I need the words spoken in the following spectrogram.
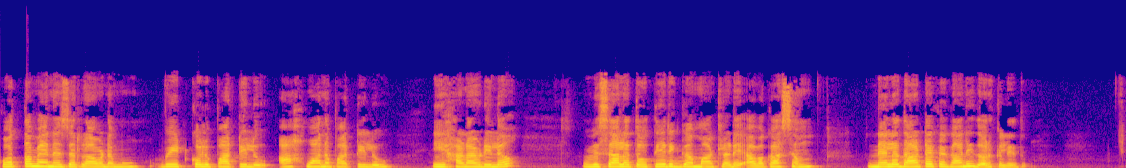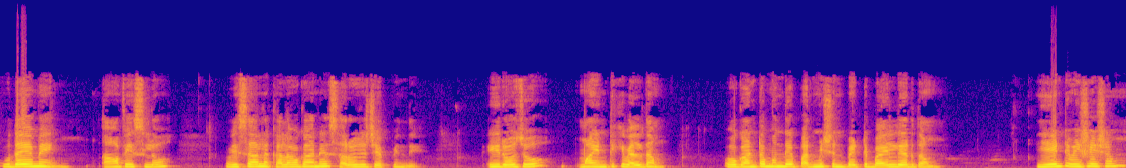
కొత్త మేనేజర్ రావడము వీడ్కోలు పార్టీలు ఆహ్వాన పార్టీలు ఈ హడావిడిలో విశాలతో తీరిగ్గా మాట్లాడే అవకాశం నెల దాటాక కానీ దొరకలేదు. ఉదయమే ఆఫీసులో విశాల కలవగానే సరోజ చెప్పింది ఈరోజు మా ఇంటికి వెళ్దాం. ఓ గంట ముందే పర్మిషన్ పెట్టి బయలుదేరుదాం. ఏంటి విశేషం?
